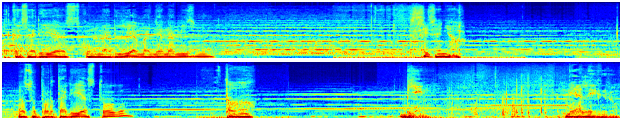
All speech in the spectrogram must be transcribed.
¿te casarías con María mañana mismo? Sí, señor. ¿Lo soportarías todo? Todo. Bien. Me alegro.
